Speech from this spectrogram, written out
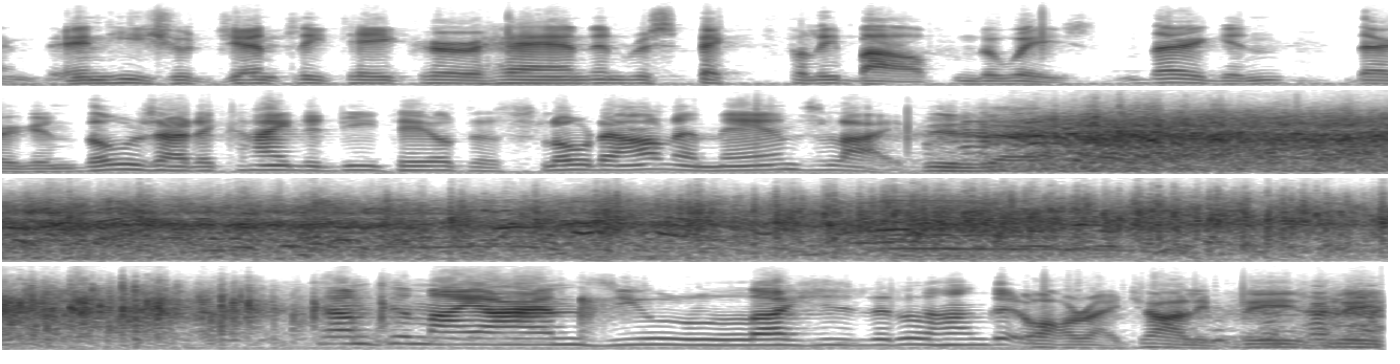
And then he should gently take her hand and respectfully bow from the waist. Durgan, Durgan, those are the kind of details that slow down a man's life. Come to my arms, you luscious little hunger. All right, Charlie, please, please.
